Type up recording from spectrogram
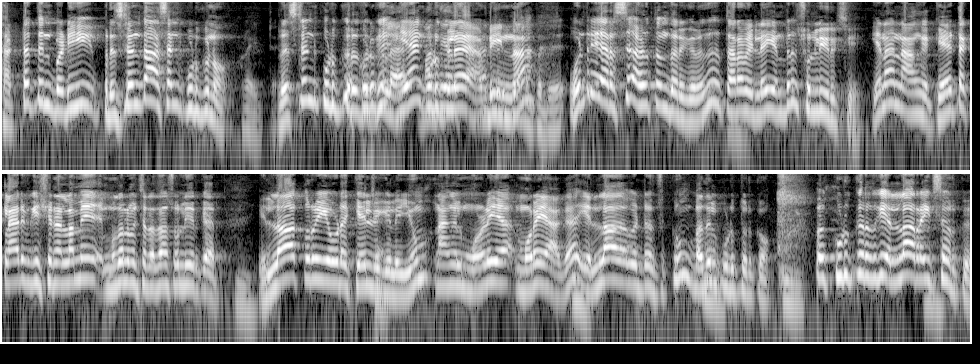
சட்டத்தின்படி பிரசிடென்ட் தான் அசன்ட் கொடுக்கணும். பிரசிடென்ட் கொடுக்கறதுக்கு. ஏன் கொடுக்கல அப்படின்னா. ஒன்றிய அரசு அழுத்தம் தருகிறது தரவில்லை என்று சொல்லியிருக்கு. ஏன்னா நாங்க கேட்ட கிளாரிபிகேஷன் எல்லாமே முதலமைச்சர் தான் சொல்லியிருக்கார். எல்லா துறையோட கேள்விகளையும் நாங்கள் முறையா முறையாக எல்லாவற்றுக்கும் பதில் கொடுத்துருக்கோம். இப்போ கொடுக்கறதுக்கு எல்லா ரைட்ஸும் இருக்கு.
